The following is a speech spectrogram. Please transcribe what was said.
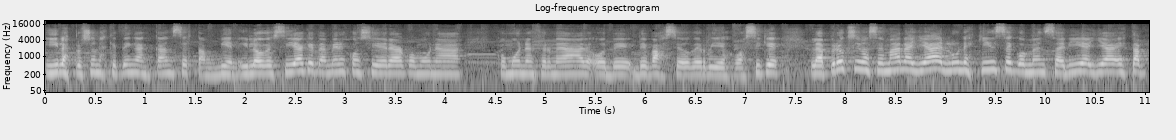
y las personas que tengan cáncer también. Y la obesidad que también es considerada como una, como una enfermedad de, de, base o de riesgo. Así que la próxima semana ya, el lunes 15, comenzaría ya esta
